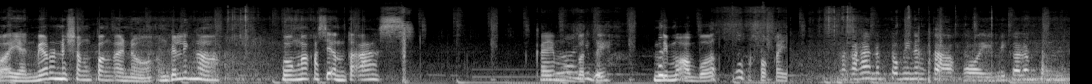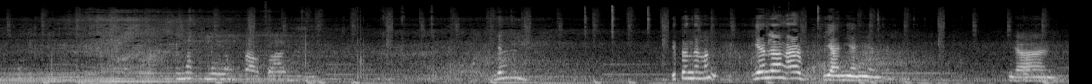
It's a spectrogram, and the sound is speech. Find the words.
O ayan, meron na siyang pang ano. Ang galing ah. Oo nga kasi ang taas. Kaya mo ba, te? Hindi mo abot? Ako kaya. Nakahanap kami ng kahoy. Hindi ko alam kung... Anak mo yung kaban. Yan. Ito na lang. Yan lang, Arb. Yan, yan, yan. Yan.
